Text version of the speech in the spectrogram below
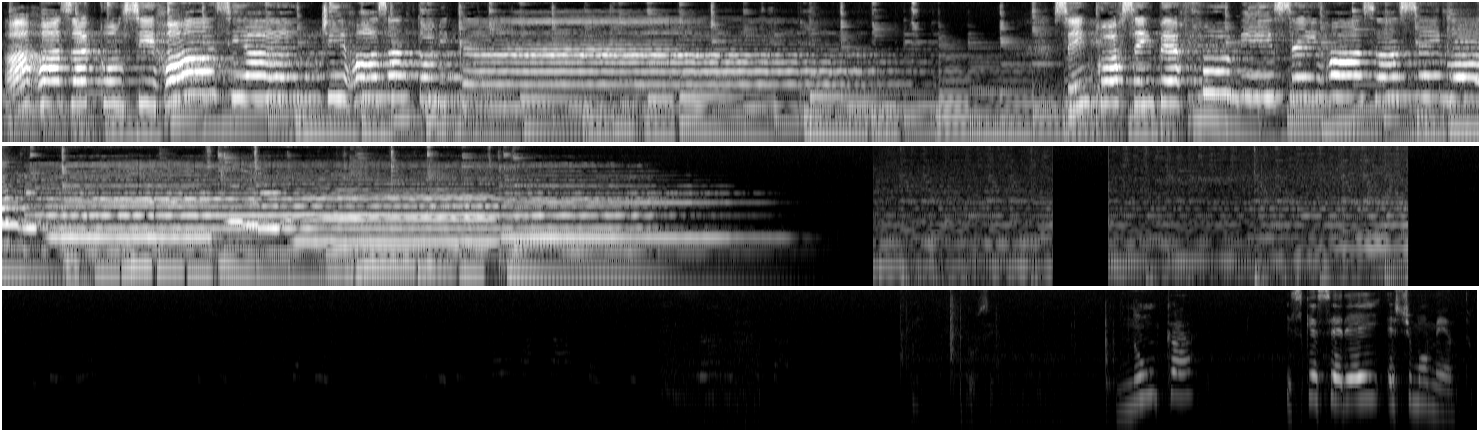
A rosa com cirrose, a anti-rosa atômica. Sem cor, sem perfume, sem rosa, sem Nunca esquecerei este momento.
